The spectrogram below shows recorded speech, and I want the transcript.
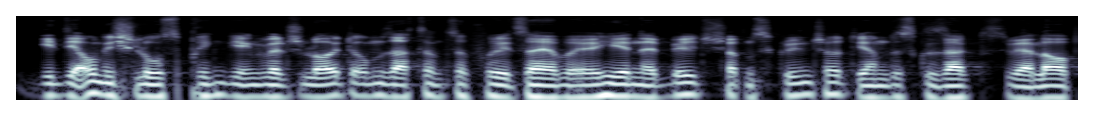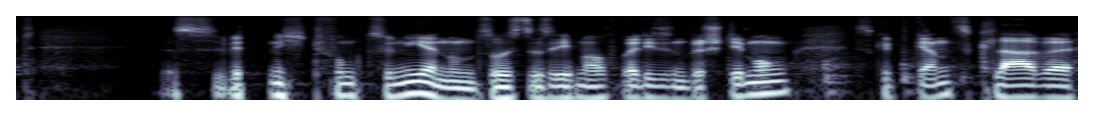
geht die auch nicht los, bringt irgendwelche Leute um, sagt dann zur Polizei, aber hier in der Bild, ich habe einen Screenshot, die haben das gesagt, es wäre erlaubt. Das wird nicht funktionieren und so ist es eben auch bei diesen Bestimmungen. Es gibt ganz klare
